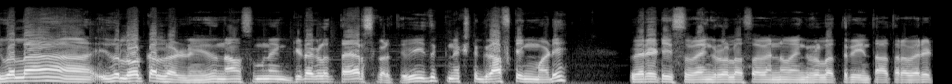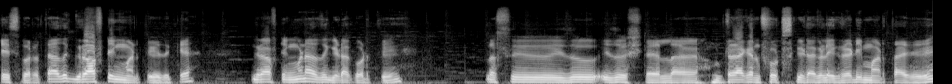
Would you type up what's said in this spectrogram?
ಇವೆಲ್ಲ ಇದು ಲೋಕಲ್ ಹಳ್ಳಿ. ಇದು ನಾವು ಸುಮ್ಮನೆ ಗಿಡಗಳು ತಯಾರಿಸ್ಕೊಳ್ತೀವಿ. ಇದಕ್ಕೆ ನೆಕ್ಸ್ಟ್ ಗ್ರಾಫ್ಟಿಂಗ್ ಮಾಡಿ ವೆರೈಟೀಸ್ ವ್ಯಾಂಗ್ರೋಲಾ ಸೆವೆನ್ ವ್ಯಾಂಗ್ರೋಲಾ ತ್ರೀ ಇಂಥ ಆ ಥರ ವೆರೈಟೀಸ್ ಬರುತ್ತೆ. ಅದಕ್ಕೆ ಗ್ರಾಫ್ಟಿಂಗ್ ಮಾಡ್ತೀವಿ ಇದಕ್ಕೆ. ಗ್ರಾಫ್ಟಿಂಗ್ ಮಾಡಿ ಅದು ಗಿಡ ಕೊಡ್ತೀವಿ. ಪ್ಲಸ್ ಇದು ಇದು ಇಷ್ಟೇ ಎಲ್ಲ ಡ್ರ್ಯಾಗನ್ ಫ್ರೂಟ್ಸ್ ಗಿಡಗಳಿಗೆ ರೆಡಿ ಮಾಡ್ತಾ ಇದ್ದೀವಿ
